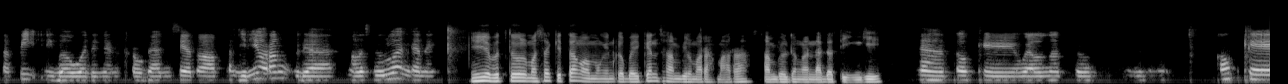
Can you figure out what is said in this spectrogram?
tapi dibawa dengan arogansi atau apa. Jadinya orang udah males duluan kan ya. Iya betul. Masa kita ngomongin kebaikan sambil marah-marah, sambil dengan nada tinggi. Nah, oke, okay. well not tuh. Oke, okay.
